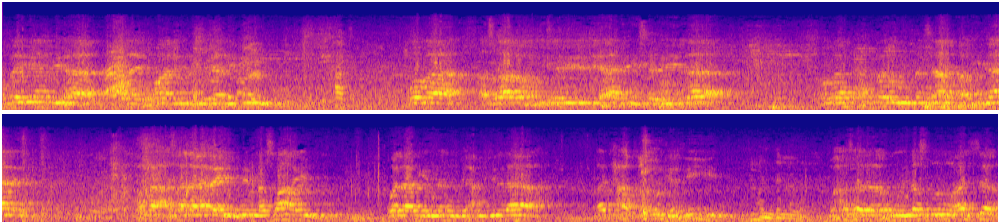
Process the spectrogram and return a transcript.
وبين بها على اخوان المجاهدين وما أصابهم في سبيل الجهاد في سبيل الله وما تحملوا من في ذلك وما حصل عليهم من مصائب ولكنهم بحمد الله قد حققوا الكثير وحصل لهم النصر المؤزر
